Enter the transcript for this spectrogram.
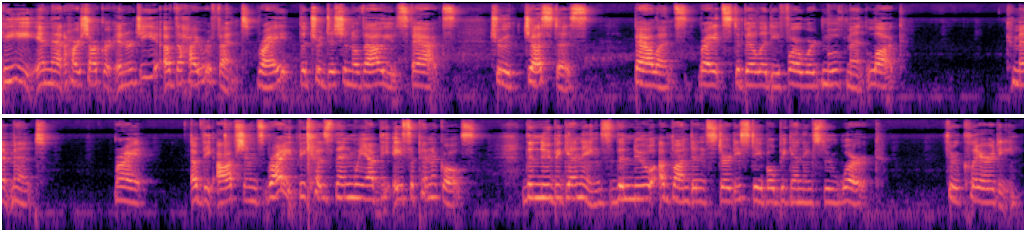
be in that heart chakra energy of the Hierophant, right? The traditional values, facts, truth, justice, balance, right? Stability, forward movement, luck, commitment, right? Of the options, right? Because then we have the Ace of Pentacles, the new beginnings, the new abundant, sturdy, stable beginnings through work, through clarity,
